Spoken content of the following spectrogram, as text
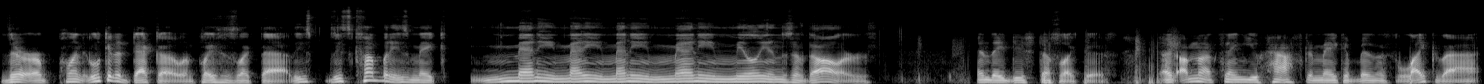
there are plenty. Look at Adecco and places like that. These these companies make many, many, many, many millions of dollars, and they do stuff like this. I, I'm not saying you have to make a business like that,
